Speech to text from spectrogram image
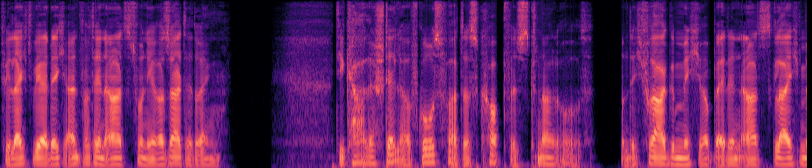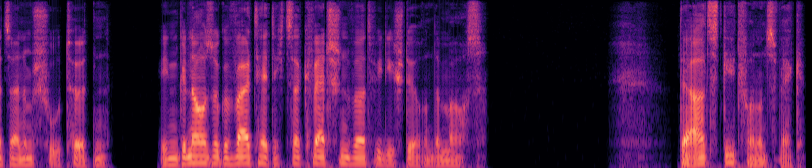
Vielleicht werde ich einfach den Arzt von ihrer Seite drängen. Die kahle Stelle auf Großvaters Kopf ist knallrot, und ich frage mich, ob er den Arzt gleich mit seinem Schuh töten, ihn genauso gewalttätig zerquetschen wird wie die störende Maus. Der Arzt geht von uns weg.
